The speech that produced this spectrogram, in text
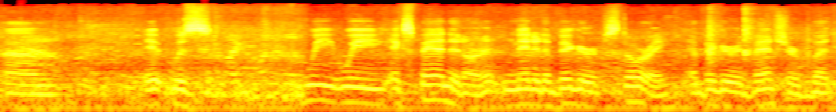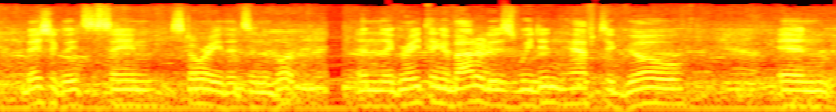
Um, it was we we expanded on it and made it a bigger story, a bigger adventure. But basically, it's the same story that's in the book. And the great thing about it is we didn't have to go and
